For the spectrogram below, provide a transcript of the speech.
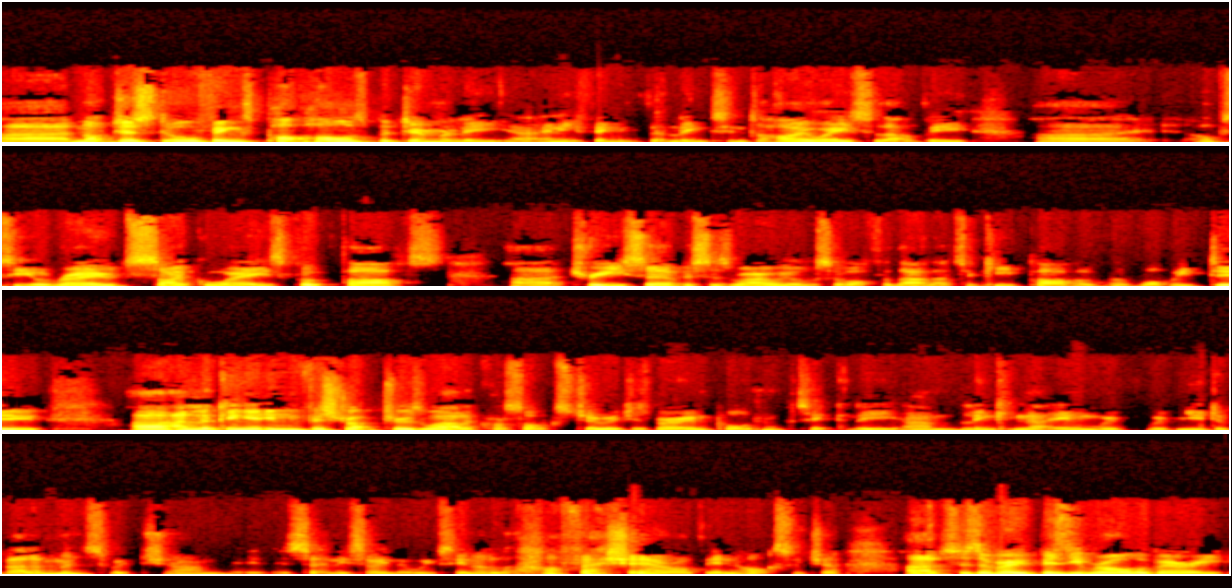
uh, not just all things potholes, but generally uh, anything that links into highways. So, that'll be uh, obviously your roads, cycleways, footpaths, uh, tree service as well. We also offer that. That's a key part of, of what we do uh, and looking at infrastructure as well across Oxfordshire, which is very important, particularly um, linking that in with, with new developments, which um, is certainly something that we've seen a, fair share of in Oxfordshire. Uh, so it's a very busy role, a very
